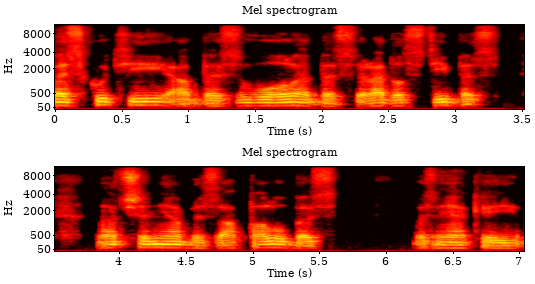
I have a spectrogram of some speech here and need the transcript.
bez chutí a bez vôle, bez radosti, bez nadšenia, bez zápalu, bez, bez nejakej...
